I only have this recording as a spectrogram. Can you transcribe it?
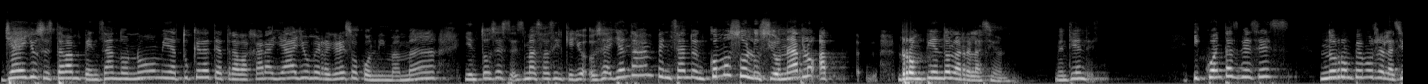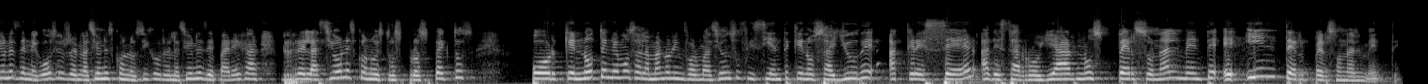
Ya ellos estaban pensando, no, mira, tú quédate a trabajar allá, yo me regreso con mi mamá y entonces es más fácil que yo, o sea, ya andaban pensando en cómo solucionarlo rompiendo la relación, ¿me entiendes? ¿Y cuántas veces no rompemos relaciones de negocios, relaciones con los hijos, relaciones de pareja, relaciones con nuestros prospectos porque no tenemos a la mano la información suficiente que nos ayude a crecer, a desarrollarnos personalmente e interpersonalmente.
